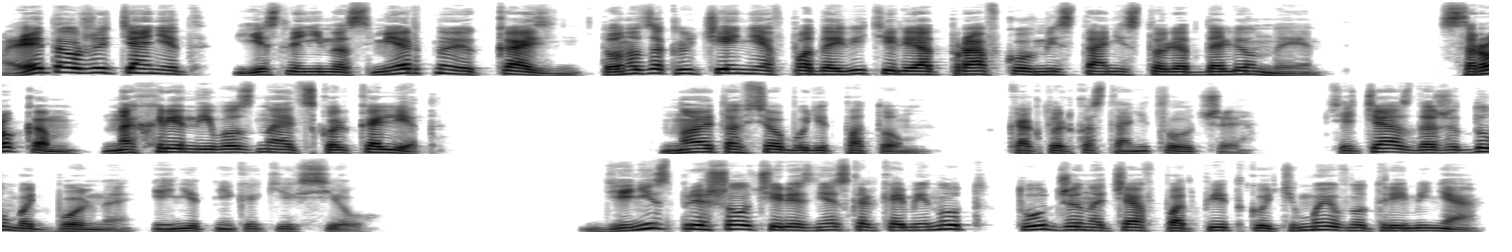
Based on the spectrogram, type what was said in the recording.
А это уже тянет, если не на смертную казнь, то на заключение в подавителе отправку в места не столь отдаленные, Сроком на хрен его знает сколько лет. Но это все будет потом, как только станет лучше. Сейчас даже думать больно и нет никаких сил. Денис пришел через несколько минут, тут же начав подпитку тьмы внутри меня.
